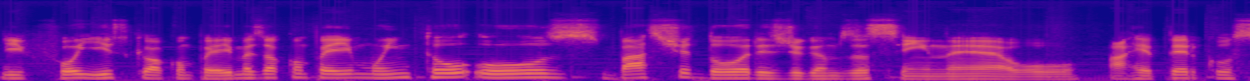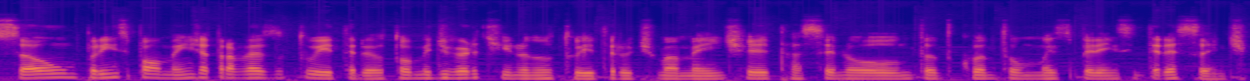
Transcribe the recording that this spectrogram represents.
E foi isso que eu acompanhei, mas eu acompanhei muito os bastidores, digamos assim, né? O, a repercussão, principalmente através do Twitter. Eu tô me divertindo no Twitter ultimamente tá sendo um tanto quanto uma experiência interessante.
